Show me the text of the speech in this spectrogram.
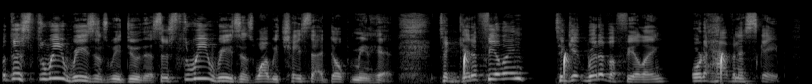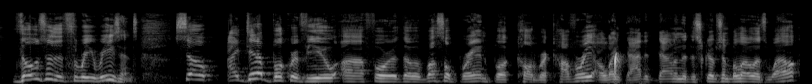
but there's three reasons we do this. There's three reasons why we chase that dopamine hit. To get a feeling, to get rid of a feeling, or to have an escape. Those are the three reasons. So I did a book review uh, for the Russell Brand book called Recovery. I'll link that down in the description below as well.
